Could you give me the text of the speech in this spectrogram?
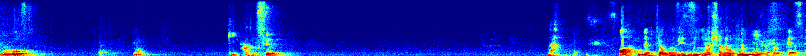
O louco? O que aconteceu? Ah, ó, deve ter algum vizinho achando ruim aí jogar o peça.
